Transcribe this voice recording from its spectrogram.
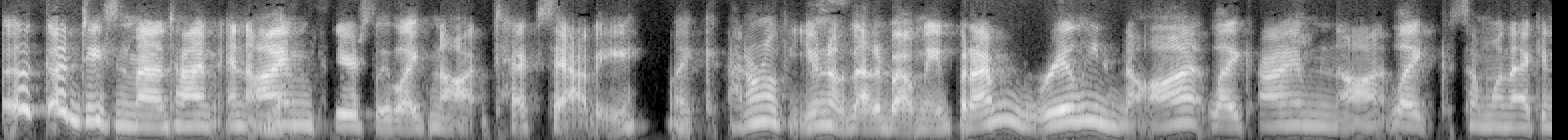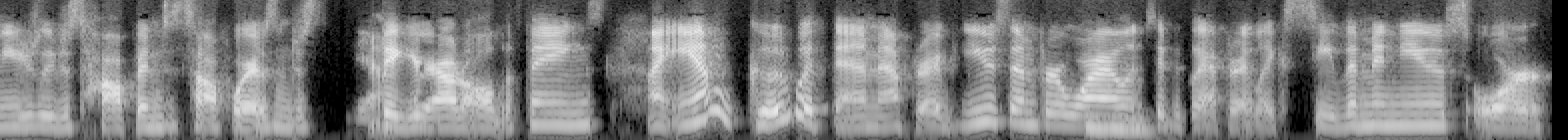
a, a, decent amount of time and yeah. I'm seriously like not tech savvy. Like, I don't know if you know that about me, but I'm really not. Like, I'm not like someone that can usually just hop into softwares and just yeah. figure out all the things. I am good with them after I've used them for a while mm-hmm. and typically after I like see them in use or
